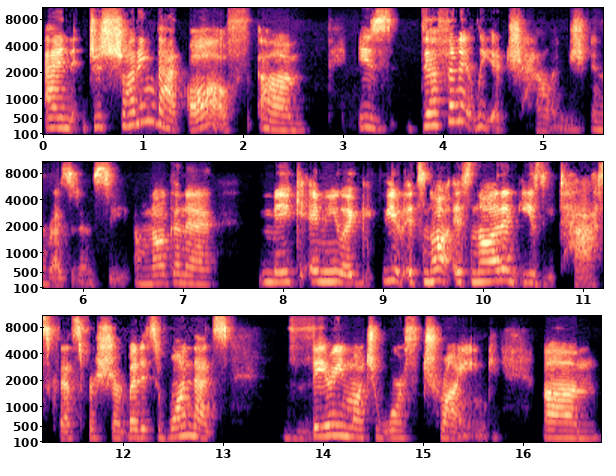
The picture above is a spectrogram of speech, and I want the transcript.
And just shutting that off. Um, is definitely a challenge in residency. I'm not gonna make any like you know, it's not it's not an easy task that's for sure but it's one that's very much worth trying um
